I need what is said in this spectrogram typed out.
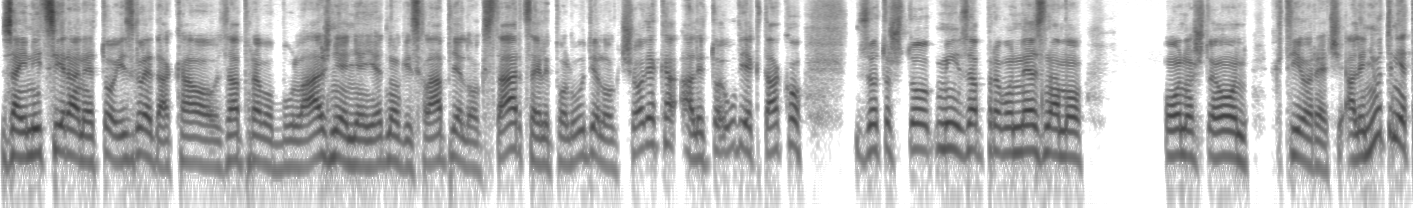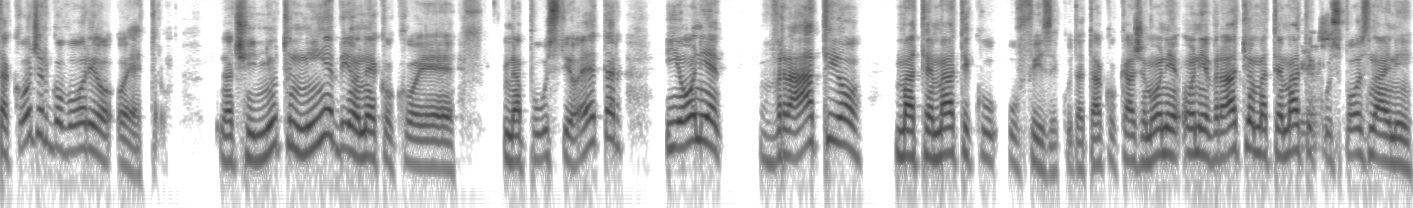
Za inicirane to izgleda kao zapravo bulažnjenje jednog ishlapljelog starca ili poludjelog čovjeka, ali to je uvijek tako zato što mi zapravo ne znamo ono što je on htio reći. Ali Newton je također govorio o etru. Znači, Newton nije bio neko ko je napustio etar i on je vratio matematiku u fiziku, da tako kažem. On je, on je vratio matematiku yes. spoznajni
